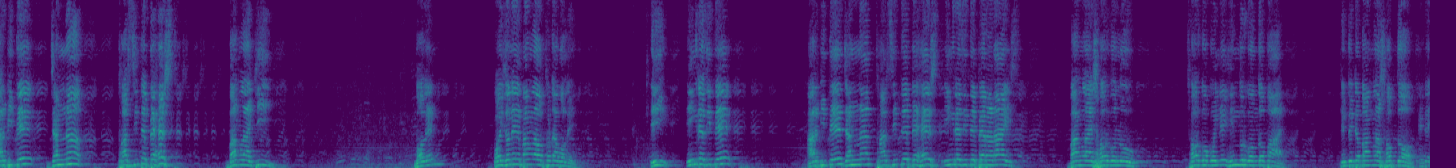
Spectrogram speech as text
আরবিতে, জান্নাত ফার্সিতে, বেহেশত বাংলায় কি? বলেন, কয়জনে বাংলা অর্থটা বলে? ইংরেজিতে আরবিতে জান্নাত, ফার্সিতে বেহেশ ইংরেজিতে প্যারাডাইস, বাংলায় স্বর্গলোক। স্বর্গ কইলে হিন্দুর গন্ধ পায়। কিন্তু এটা বাংলা শব্দ, এটা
